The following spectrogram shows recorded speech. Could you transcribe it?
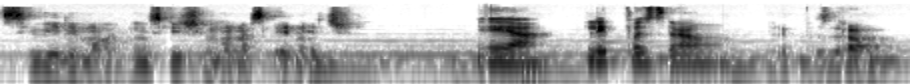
se vidimo in slišimo naslednjič. Ja, lepo zdrav. Lepo zdrav.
